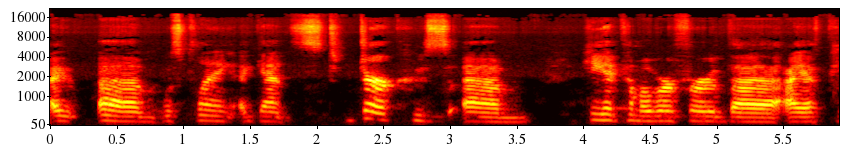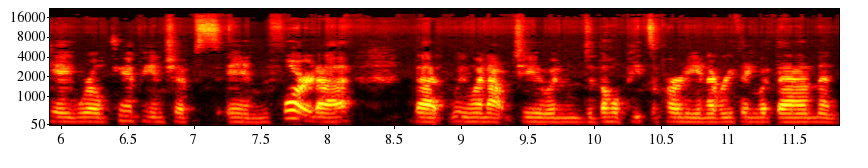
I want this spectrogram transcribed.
I um, was playing against Dirk, who's um, he had come over for the IFPA World Championships in Florida that we went out to and did the whole pizza party and everything with them and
